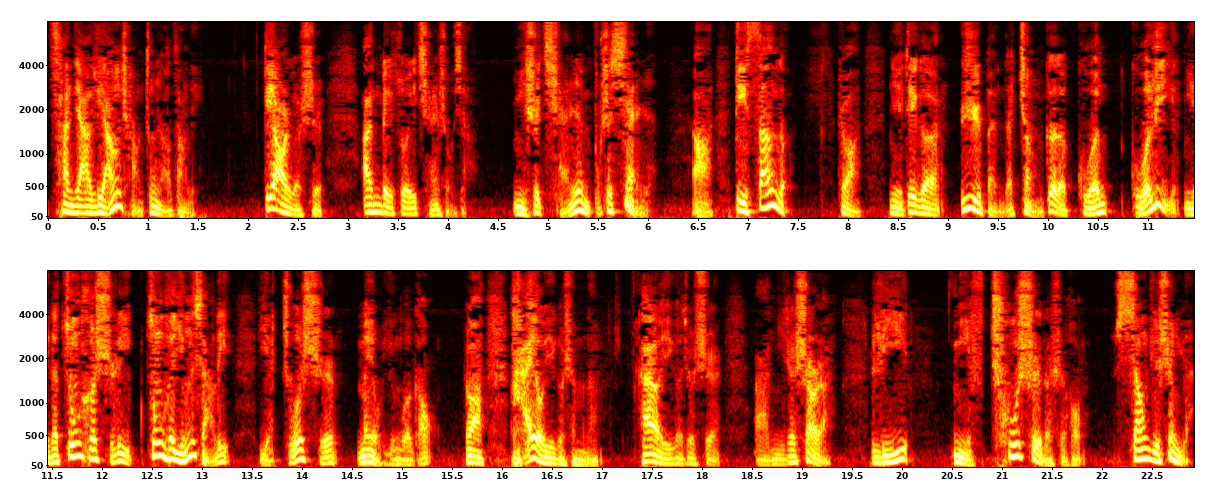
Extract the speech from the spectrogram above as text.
参加两场重要葬礼。第二个是安倍作为前首相，你是前任不是现任啊。第三个是吧？你这个日本的整个的国国力，你的综合实力、综合影响力也着实没有英国高，是吧？还有一个什么呢？还有一个就是啊，你这事儿啊，离你出事的时候相距甚远，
